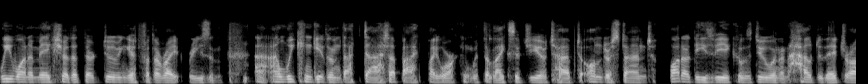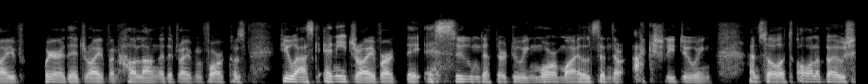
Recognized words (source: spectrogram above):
we want to make sure that they're doing it for the right reason. Uh, and we can give them that data back by working with the likes of Geotab to understand what are these vehicles doing and how do they drive, where are they driving, how long are they driving for. Because if you ask any driver, they assume that they're doing more miles than they're actually doing. And so it's all about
